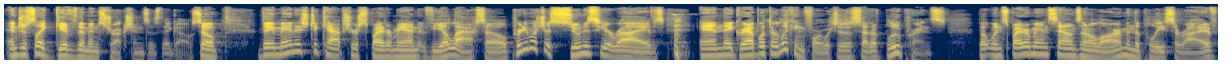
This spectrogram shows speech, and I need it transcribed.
and just like give them instructions as they go. So they manage to capture Spider-Man via lasso pretty much as soon as he arrives, and they grab what they're looking for, which is a set of blueprints. But when Spider-Man sounds an alarm and the police arrive,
